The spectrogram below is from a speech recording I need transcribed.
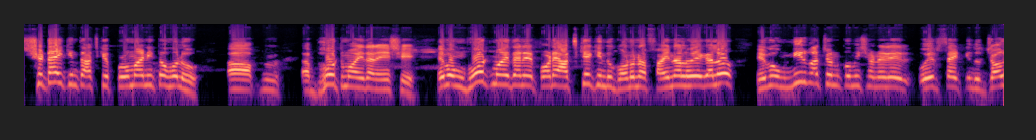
সেটাই কিন্তু আজকে প্রমাণিত হলো ভোট ময়দানে এসে। এবং ভোট ময়দানের পরে আজকে কিন্তু গণনা ফাইনাল হয়ে গেল এবং নির্বাচন কমিশনের ওয়েবসাইট কিন্তু জল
